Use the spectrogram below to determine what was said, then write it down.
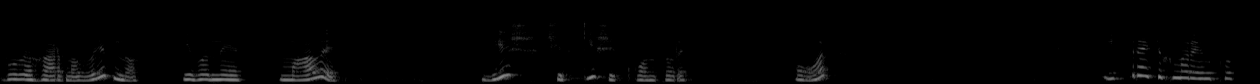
було гарно видно і вони мали більш чіткіші контури. От. І третю хмаринку.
